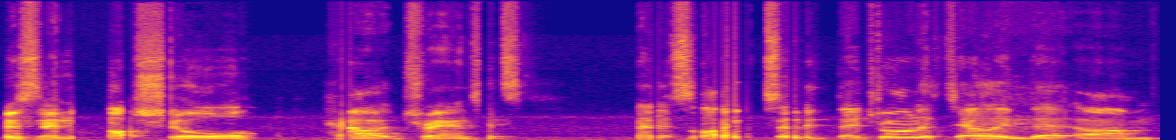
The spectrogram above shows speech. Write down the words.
because they're not sure how it transmits. And it's like so they're trying to tell him that um,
